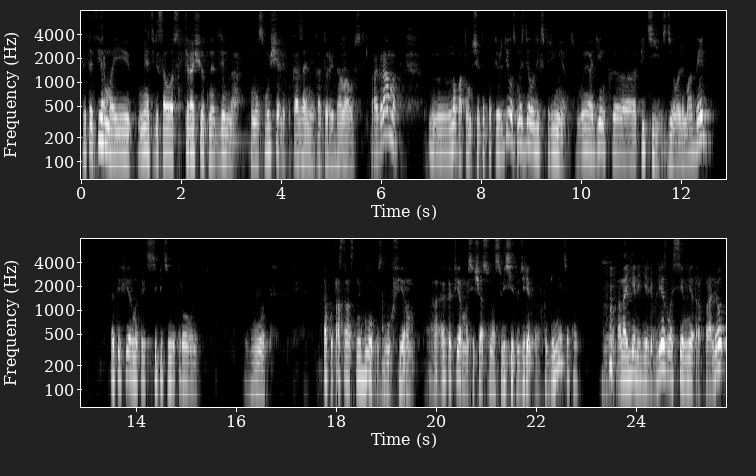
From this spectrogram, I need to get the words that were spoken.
Это ферма, и меня интересовала все-таки расчетная длина. Меня смущали показания, которые давала все-таки программа. Но потом все это подтвердилось. Мы сделали эксперимент. Мы один к пяти сделали модель этой фермы 35-метровой. Вот. Такой пространственный блок из двух ферм. А, эта ферма сейчас у нас висит у директора в кабинете. Там. Вот. Она еле-еле влезла, 7 метров пролет.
